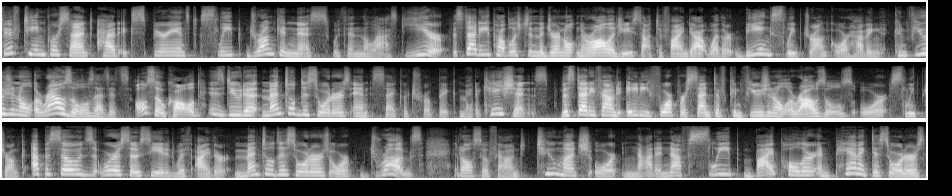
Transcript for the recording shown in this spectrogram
15% had experienced sleep drunkenness within the last year. The study, published in the journal Neurology, sought to find out whether being sleep drunk or having confusional arousals, as it's also called, is due due to mental disorders and psychotropic medications. The study found 84% of confusional arousals, or sleep drunk episodes, were associated with either mental disorders or drugs. It also found too much or not enough sleep, bipolar, and panic disorders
